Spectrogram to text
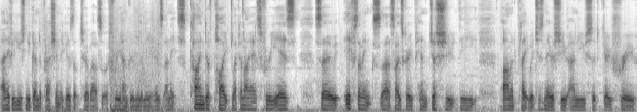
and if you're using your gun depression it goes up to about sort of 300 millimeters and it's kind of piped like an IS-3 is. So if something's uh, side scraping just shoot the armored plate which is nearest you and you should go through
